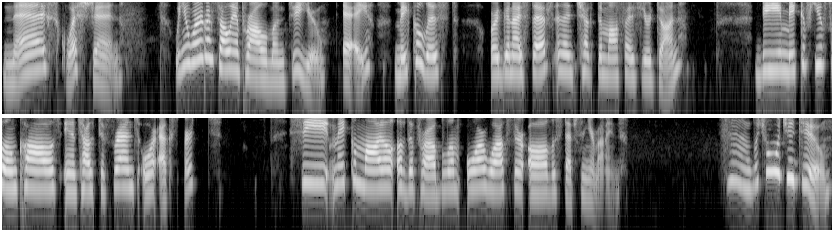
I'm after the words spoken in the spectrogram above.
Next question. When you work on solving a problem, do you A. Make a list, organize steps, and then check them off as you're done? B. Make a few phone calls and talk to friends or experts? C. Make a model of the problem or walk through all the steps in your mind. Hmm, which one would you do?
